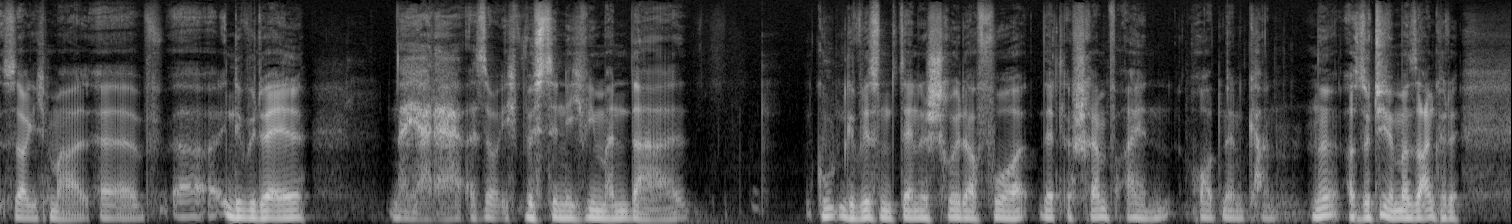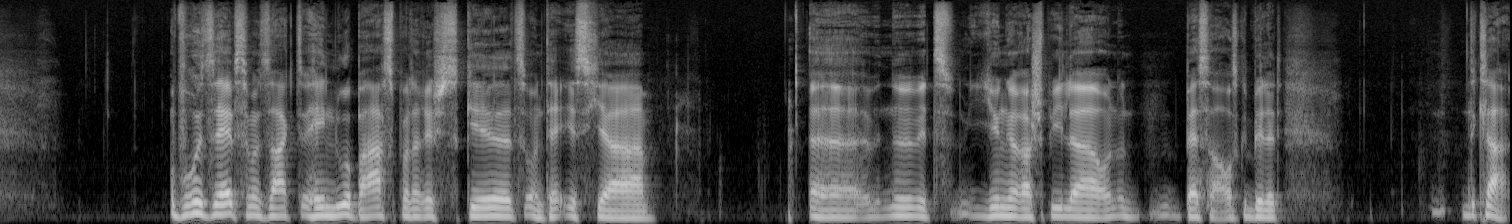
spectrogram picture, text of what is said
sage ich mal, äh, äh individuell. Naja, also ich wüsste nicht, wie man da guten Gewissens Dennis Schröder vor Detlef Schrempf einordnen kann. Ne? Also natürlich, wenn man sagen könnte, obwohl selbst, wenn man sagt, hey, nur basketballerisch Skills und der ist ja äh, ne, jetzt jüngerer Spieler und, und, besser ausgebildet. Klar,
